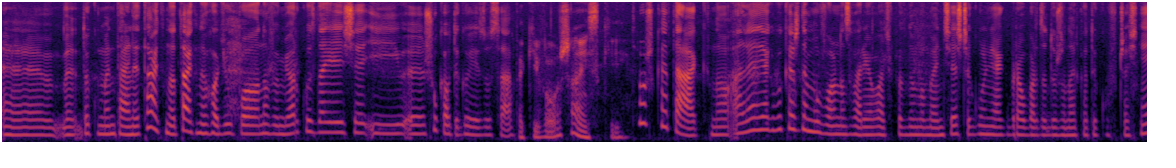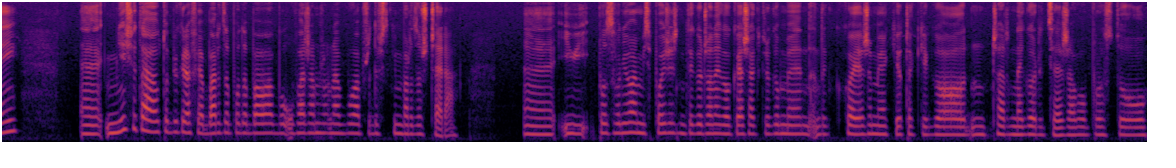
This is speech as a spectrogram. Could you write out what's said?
e, dokumentalny, tak, no tak, no chodził po Nowym Jorku zdaje się i e, szukał tego Jezusa. Taki wołoszański. Troszkę tak, no, ale jakby każdemu wolno zwariować w pewnym momencie, szczególnie jak brał bardzo dużo narkotyków wcześniej. E, Mnie się ta autobiografia bardzo podobała, bo uważam, że ona była przede wszystkim bardzo szczera. E, I pozwoliła mi spojrzeć na tego Johnego Casha, którego my kojarzymy jako takiego czarnego rycerza, po prostu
